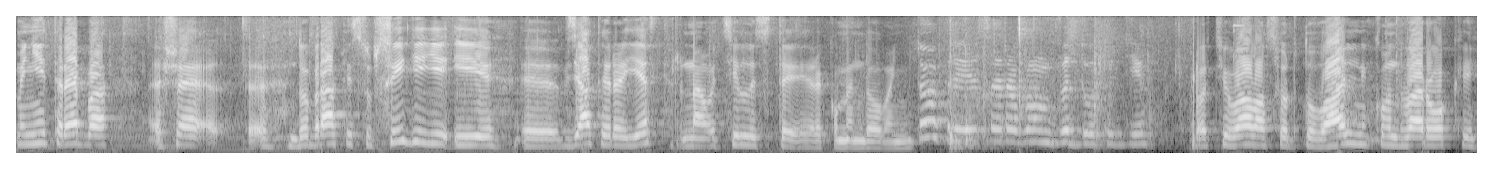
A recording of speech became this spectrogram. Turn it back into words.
Мені треба ще е, добрати субсидії і е, взяти реєстр на оці листи рекомендовані. Добре, я зараз вам веду тоді. Працювала сортувальником два роки,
